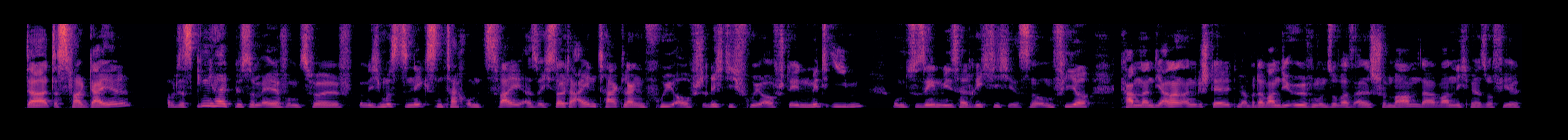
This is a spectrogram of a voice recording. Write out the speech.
da, das war geil, aber das ging halt bis um 11, um 12 und ich musste nächsten Tag um zwei, also ich sollte einen Tag lang früh auf, richtig früh aufstehen mit ihm, um zu sehen, wie es halt richtig ist. Ne? Um vier kamen dann die anderen Angestellten, aber da waren die Öfen und sowas alles schon warm, da war nicht mehr so viel.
